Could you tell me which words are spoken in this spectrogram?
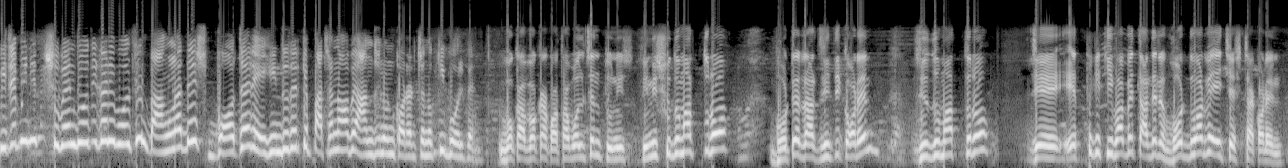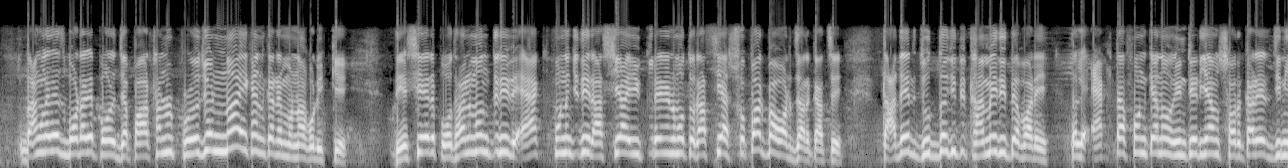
বিজেপি শুভেন্দু অধিকারী বলছেন, বাংলাদেশ বর্ডারে হিন্দুদেরকে পাঠানো হবে আন্দোলন করার জন্য। কি বলবেন? বোকা বোকা কথা বলছেন। তিনি তিনি শুধুমাত্র ভোটের রাজনীতি করেন। শুধুমাত্র যে এর থেকে কীভাবে তাদের ভোট দেওয়াবে এই চেষ্টা করেন। বাংলাদেশ বর্ডারে পাঠানোর প্রয়োজন না এখানকার নাগরিককে। দেশের প্রধানমন্ত্রীর এক ফোনে যদি রাশিয়া, ইউক্রেনের মতো রাশিয়া সুপার পাওয়ার যার কাছে, তাদের যুদ্ধ যদি থামিয়ে দিতে পারে, তাহলে একটা ফোন কেন ইন্টেরিয়াম সরকারের যিনি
